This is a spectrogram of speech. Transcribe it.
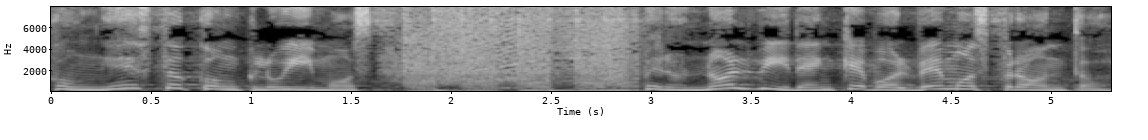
Con esto concluimos. Pero no olviden que volvemos pronto.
